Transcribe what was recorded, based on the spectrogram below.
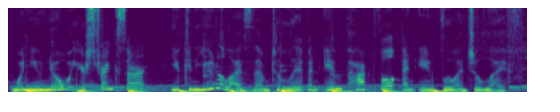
When you know what your strengths are, you can utilize them to live an impactful and influential life.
